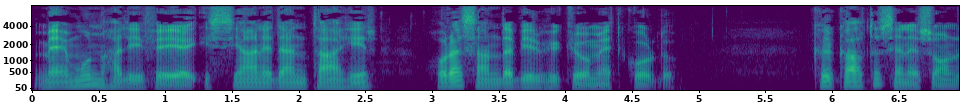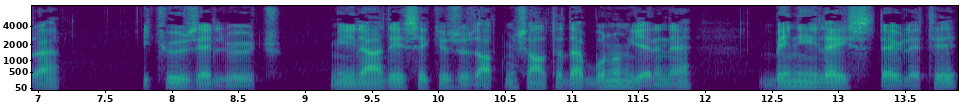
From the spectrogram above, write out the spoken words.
Memun halifeye isyan eden Tahir Horasan'da bir hükümet kurdu. 46 sene sonra 253 miladi 866'da bunun yerine Beni Leys devleti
